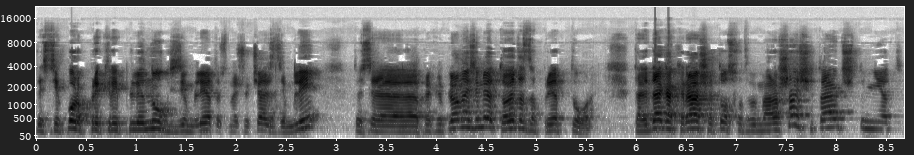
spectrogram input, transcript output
до сих пор прикреплено к земле, то есть оно еще часть земли, то есть э, прикрепленное к земле, то это запрет Торы. Тогда как Тосфот и Мараша считают, что нет.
